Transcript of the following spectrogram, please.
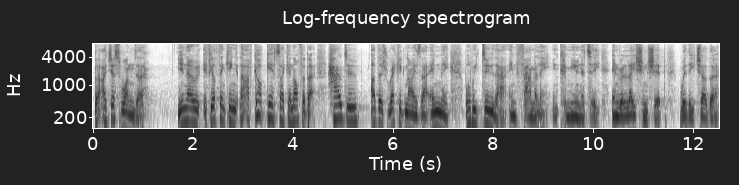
But I just wonder, you know, if you're thinking, I've got gifts I can offer, but how do others recognize that in me? Well, we do that in family, in community, in relationship with each other.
